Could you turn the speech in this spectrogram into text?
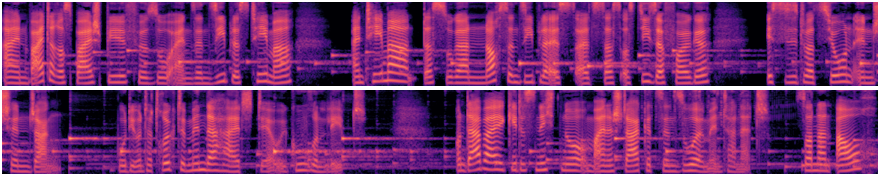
Ein weiteres Beispiel für so ein sensibles Thema, ein Thema, das sogar noch sensibler ist als das aus dieser Folge, ist die Situation in Xinjiang, wo die unterdrückte Minderheit der Uiguren lebt. Und dabei geht es nicht nur um eine starke Zensur im Internet, sondern auch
